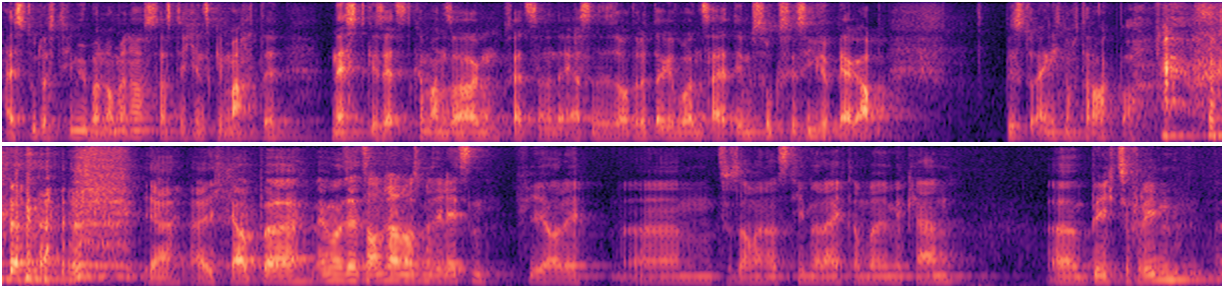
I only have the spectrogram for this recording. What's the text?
Als du das Team übernommen hast, hast dich ins gemachte Nest gesetzt, kann man sagen. Seid dann in der ersten Saison Dritter geworden, seitdem sukzessive bergab. Bist du eigentlich noch tragbar? ja, ich glaube, äh, wenn wir uns jetzt anschauen, was wir die letzten vier Jahre ähm, zusammen als Team erreicht haben bei McLaren, äh, bin ich zufrieden. Äh,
